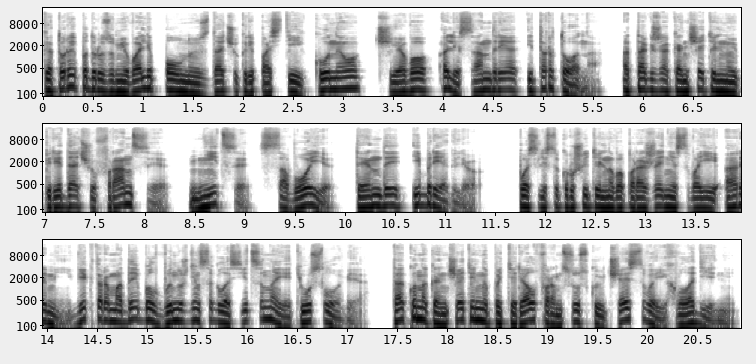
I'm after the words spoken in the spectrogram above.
которые подразумевали полную сдачу крепостей Кунео, Чево, Алессандрия и Тартона, а также окончательную передачу Франции, Ниццы, Савойи, Тенды и Бреглио. После сокрушительного поражения своей армии Виктор Амадей был вынужден согласиться на эти условия. Так он окончательно потерял французскую часть своих владений.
